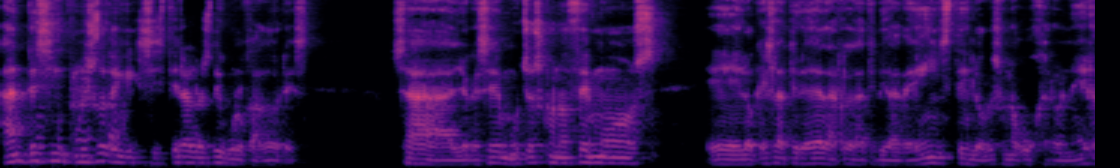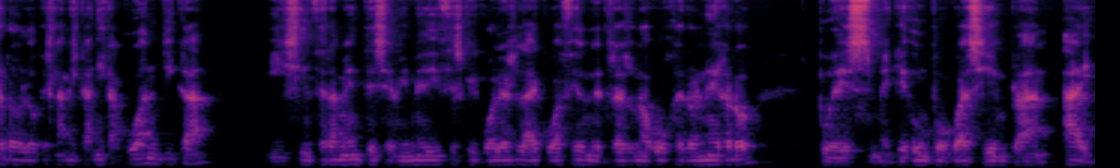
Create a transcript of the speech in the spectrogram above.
antes incluso de que existieran los divulgadores. O sea, yo que sé, muchos conocemos eh, lo que es la teoría de la relatividad de Einstein, lo que es un agujero negro, lo que es la mecánica cuántica. Y sinceramente, si a mí me dices que cuál es la ecuación detrás de un agujero negro, pues me quedo un poco así en plan, ay.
